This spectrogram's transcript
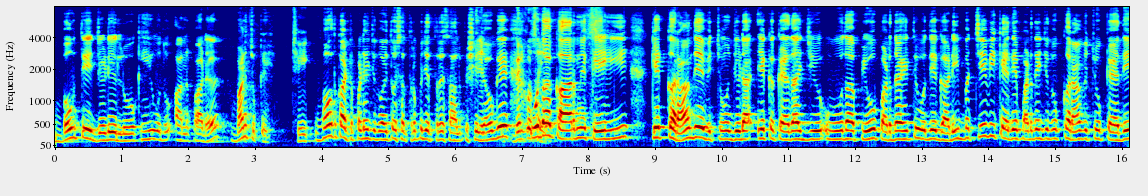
ਬਹੁਤੇ ਜਿਹੜੇ ਲੋਕ ਹੀ ਉਦੋਂ ਅਨਪੜ੍ਹ ਬਣ ਚੁੱਕੇ ਠੀਕ। ਬਹੁਤ ਘੱਟ ਪੜ੍ਹੇ ਜਦੋਂ ਅੱਜ ਤੋਂ 70 75 ਸਾਲ ਪਿੱਛੇ ਜਾਓਗੇ। ਉਹਦਾ ਕਾਰਨ ਇਹ ਹੀ ਕਿ ਘਰਾਂ ਦੇ ਵਿੱਚੋਂ ਜਿਹੜਾ ਇੱਕ ਕਾਇਦਾ ਜੇ ਉਹਦਾ ਪਿਓ ਪੜਦਾ ਹੈ ਤੇ ਉਹਦੇ ਗਾੜੀ ਬੱਚੇ ਵੀ ਕਾਇਦੇ ਪੜਦੇ ਜਦੋਂ ਘਰਾਂ ਵਿੱਚੋਂ ਕਾਇਦੇ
